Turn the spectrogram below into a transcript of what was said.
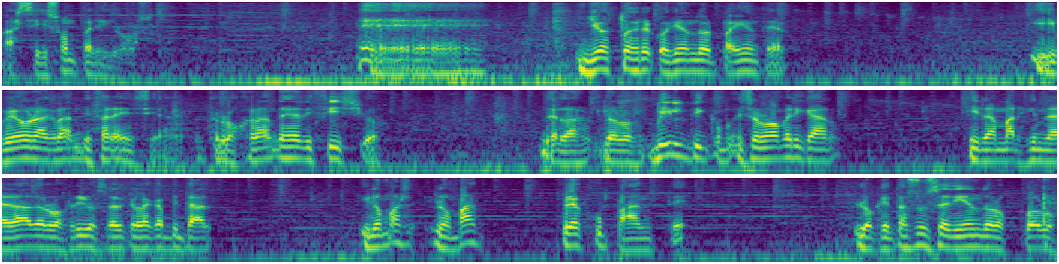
así son peligrosos. Eh, yo estoy recogiendo el país entero y veo una gran diferencia entre los grandes edificios de, los buildings, como dicen los americanos, y la marginalidad de los ríos cerca de la capital. Y lo más, lo más preocupante lo que está sucediendo en los pueblos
